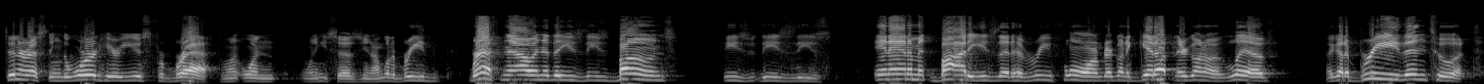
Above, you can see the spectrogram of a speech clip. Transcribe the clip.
It's interesting, the word here used for breath, when, when, when he says, you know, I'm going to breathe breath now into these, these bones, these, these, these inanimate bodies that have reformed, they're going to get up and they're going to live. I got to breathe into it.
